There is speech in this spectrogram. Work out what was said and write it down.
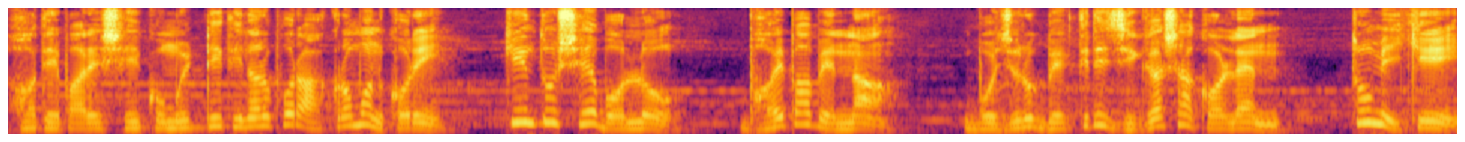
হতে পারে সেই কুমিরটি তিনার উপর আক্রমণ করে। কিন্তু সে বলল ভয় পাবেন না। বুজুর্গ ব্যক্তিটি জিজ্ঞাসা করলেন, তুমি কে?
